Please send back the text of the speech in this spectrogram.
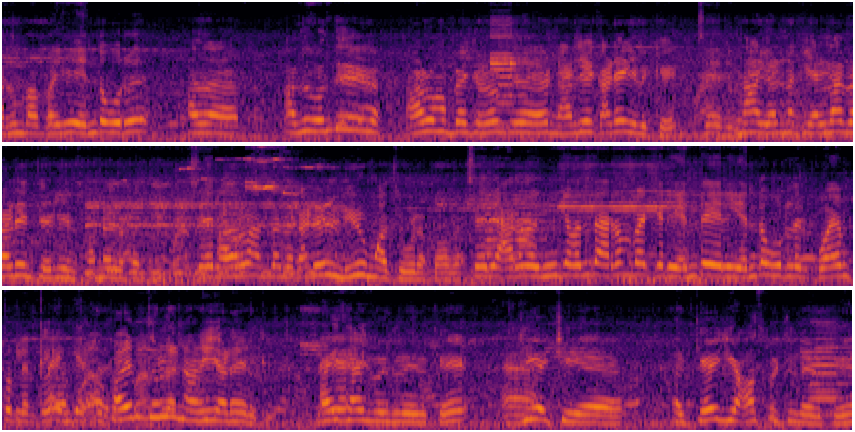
அருண் பாபா இது எந்த ஊர்? அது அது வந்து அருமா பேக்கரியில் நிறைய கடை இருக்குது சரி. நான் எனக்கு எல்லா வேலையும் தெரியும் சமையலை பற்றி சரி. அதெல்லாம் அந்தந்த கடையில் லீவ் மாற்றி விட போவேன். சரி அர இங்கே வந்து அருண் பேக்கரி எந்த ஏரியா எந்த ஊரில் இருக்கு? கோயம்புத்தூரில் இருக்குல்ல இங்கே இருக்கு? கோயம்புத்தூரில் நிறைய இடம் இருக்குது வைசாயில் இருக்குது ஜிஹெச் கேஜி ஹாஸ்பிட்டலில் இருக்குது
